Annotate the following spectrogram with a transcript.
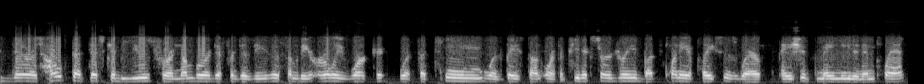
There is hope that this could be used for a number of different diseases. Some of the early work with the team was based on orthopedic surgery, but plenty of places where patients may need an implant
